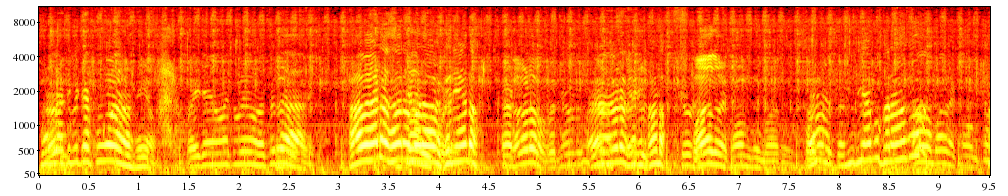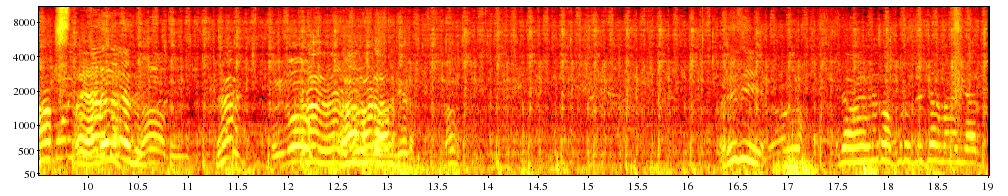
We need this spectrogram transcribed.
પૂરા થી બીજા કુવા છે પૈડા એમાં તો એવા હતા આવે. હા, હેડો, સારા મારા, ઘરે હેડો. હેડો, હેડો, ઘરે, હેડો. ભાઈ, કામ છે મારું. હા, આપું ઘરે આવો. મારે છે. હા, પોણી હેડો હેડો હે? દો. હેડો, હેડો. હરીજી, એટલે હવે એને તો પૂરો લાવી યાર.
